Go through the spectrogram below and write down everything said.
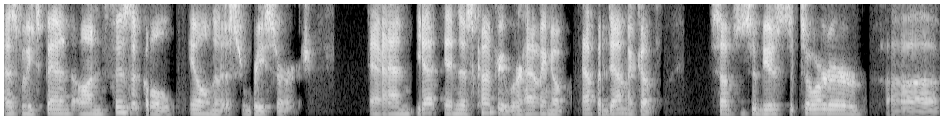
as we spend on physical illness research, and yet in this country we're having an epidemic of substance abuse disorder, uh,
